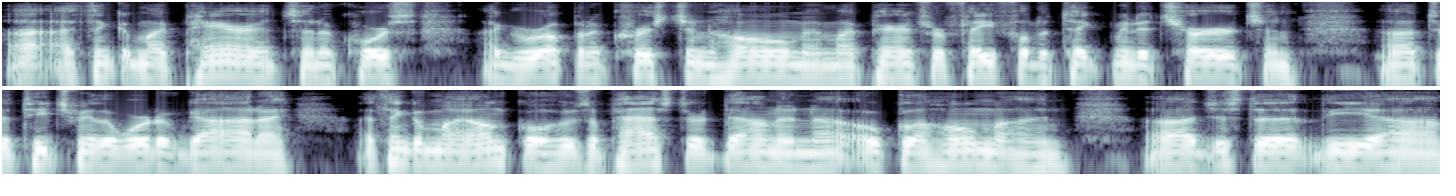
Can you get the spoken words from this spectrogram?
Uh, I think of my parents, and of course, I grew up in a Christian home, and my parents were faithful to take me to church and uh, to teach me the Word of God. I I think of my uncle who's a pastor down in uh, Oklahoma and uh, just the the uh,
